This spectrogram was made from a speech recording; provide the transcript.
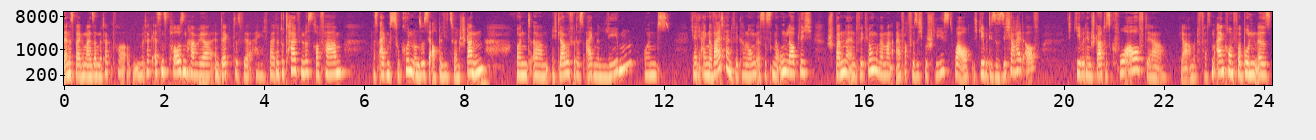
Endes bei gemeinsamen Mittag Mittagessenspausen haben wir entdeckt, dass wir eigentlich beide total viel Lust drauf haben, was Eigenes zu gründen. Und so ist ja auch Berlin zu entstanden. Und ähm, ich glaube, für das eigene Leben und ja, die eigene Weiterentwicklung ist es eine unglaublich spannende Entwicklung, wenn man einfach für sich beschließt, wow, ich gebe diese Sicherheit auf, ich gebe den Status quo auf, der ja mit festem Einkommen verbunden ist,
